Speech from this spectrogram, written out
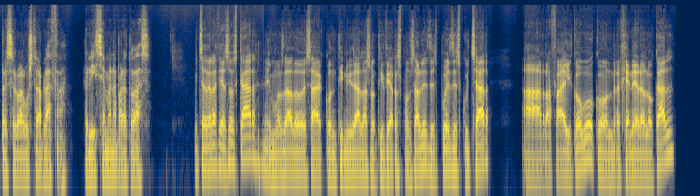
reservar vuestra plaza. Feliz semana para todas. Muchas gracias, Oscar. Hemos dado esa continuidad a las noticias responsables después de escuchar a Rafael Cobo con Regenera Local.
